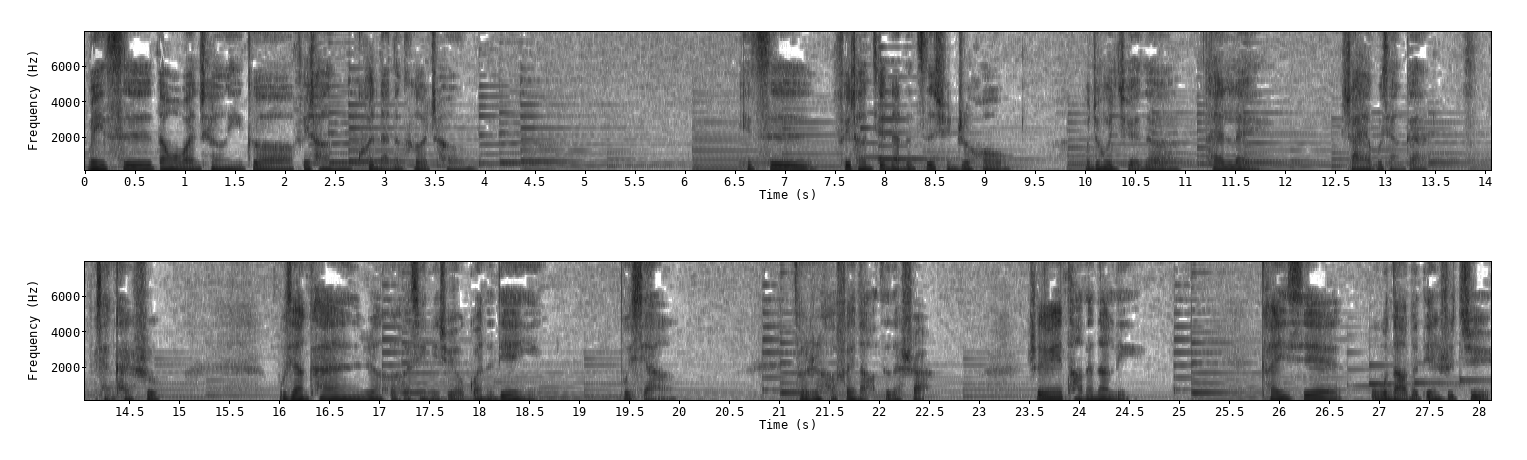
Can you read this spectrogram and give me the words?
每一次当我完成一个非常困难的课程，一次非常艰难的咨询之后，我就会觉得太累，啥也不想干，不想看书，不想看任何和心理学有关的电影，不想。做任何费脑子的事儿，只愿意躺在那里看一些无脑的电视剧，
